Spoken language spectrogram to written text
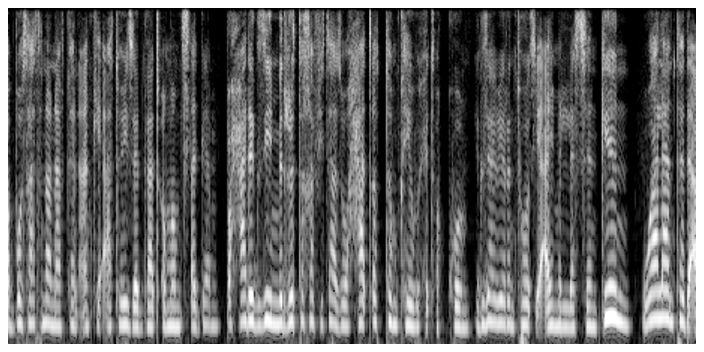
ኣቦታትና ናብ ከንኣን ከይኣተዩ ዘጋጠሞም ጸገም ብሓደ ግዜ ምድሪ ተኸፊታ ዝወሓጠቶም ከይውሕጠኩም እግዚኣብሔር እንተወጽኡ ኣይምለስን ግን ዋላ እንተደኣ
